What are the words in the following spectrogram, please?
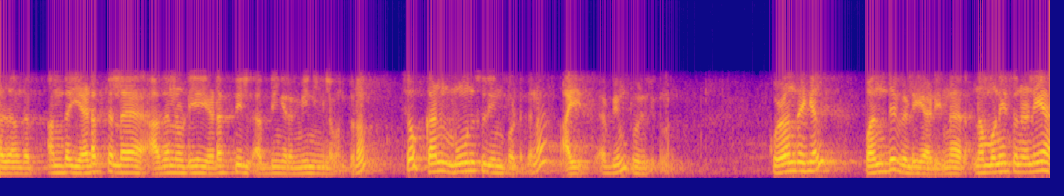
அது அந்த அந்த இடத்துல அதனுடைய இடத்தில் அப்படிங்கிற மீனிங்கில் வந்துடும் ஸோ கண் மூணு சுழி போட்டதுன்னா ஐஸ் அப்படின்னு புரிஞ்சுக்கணும். குழந்தைகள் வந்து விளையாடினர். நம்ம முன்னே சொன்ன இல்லையா?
